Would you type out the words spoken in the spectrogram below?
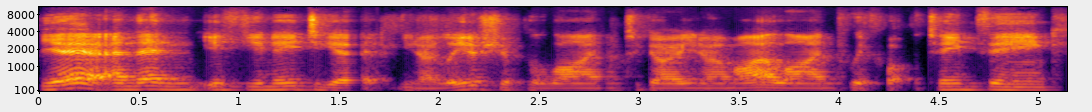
Yeah, and then if you need to get you know leadership aligned to go, you know, am I aligned with what the team think?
